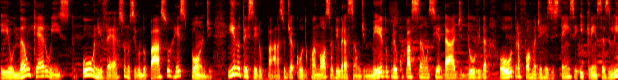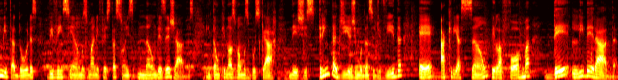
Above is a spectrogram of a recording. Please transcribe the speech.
eu não quero isto. O universo, no segundo passo, responde. E no terceiro passo, de acordo com a nossa vibração de medo, preocupação, ansiedade, dúvida ou outra forma de resistência e crenças limitadoras, vivenciamos manifestações não desejadas. Então, o que nós vamos buscar nestes 30 dias de mudança de vida é a criação pela forma deliberada,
